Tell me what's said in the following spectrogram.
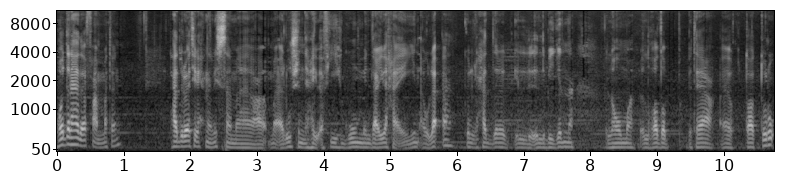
هو ده الهدف عامة. لحد دلوقتي إحنا لسه ما ما قالوش إن هيبقى فيه هجوم من لعيبة حقيقيين أو لأ. كل لحد اللي بيجي لنا اللي هم الغضب بتاع آه، قطاع الطرق.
